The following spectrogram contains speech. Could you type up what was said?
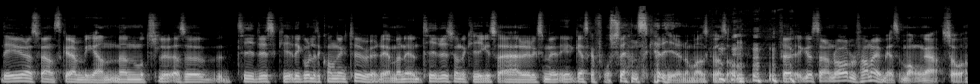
det är ju den svenska armén, men mot slu, alltså, tidvis, det går lite konjunkturer i det, men tidvis under kriget så är det liksom ganska få svenskar i den om man ska vara sån. För Gustav II Adolf, han har ju med sig många så.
